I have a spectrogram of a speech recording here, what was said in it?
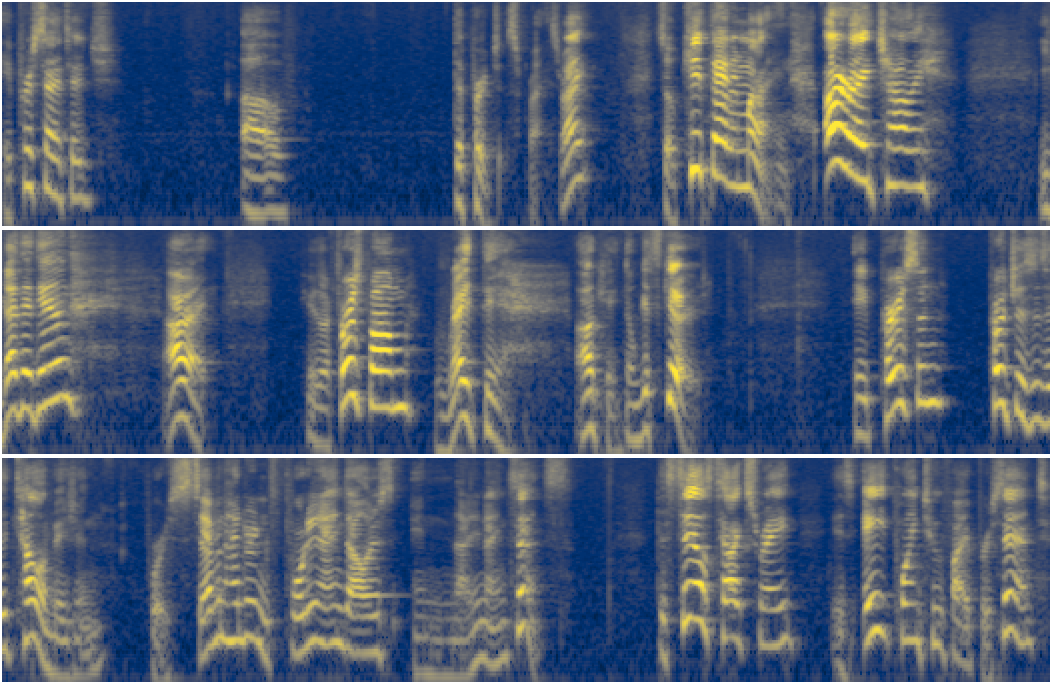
a percentage of the purchase price, right? So keep that in mind. All right, Charlie, you got that down? All right, here's our first problem right there. Okay, don't get scared. A person purchases a television for $749.99. The sales tax rate is 8.25%.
